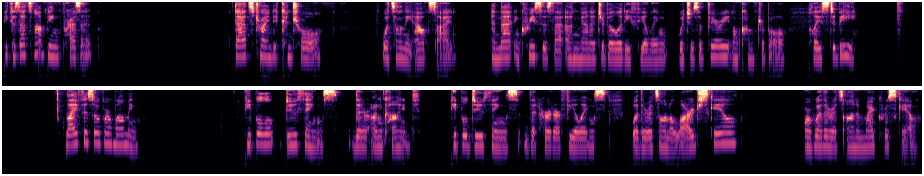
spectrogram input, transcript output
because that's not being present. That's trying to control what's on the outside. And that increases that unmanageability feeling, which is a very uncomfortable place to be. Life is overwhelming. People do things that are unkind. People do things that hurt our feelings, whether it's on a large scale or whether it's on a micro scale.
